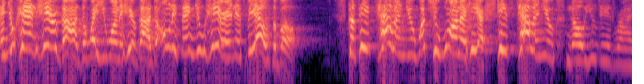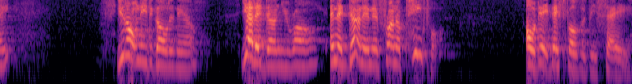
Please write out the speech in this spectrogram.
And you can't hear God the way you want to hear God. The only thing you hearing is Beelzebub. Because he's telling you what you want to hear. He's telling you, no, you did right. You don't need to go to them. Yeah, they done you wrong. And they done it in front of people. Oh, they they supposed to be saved.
